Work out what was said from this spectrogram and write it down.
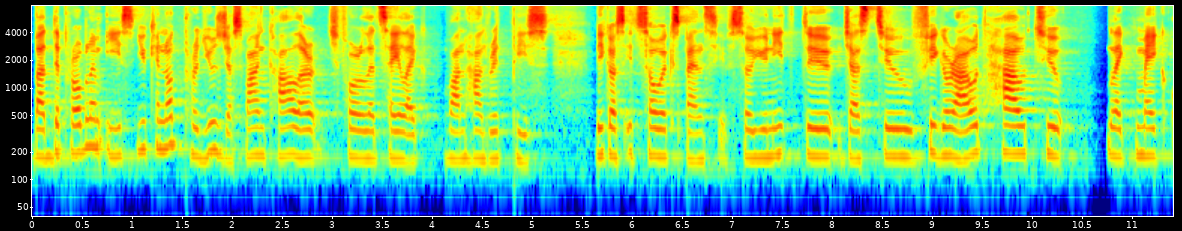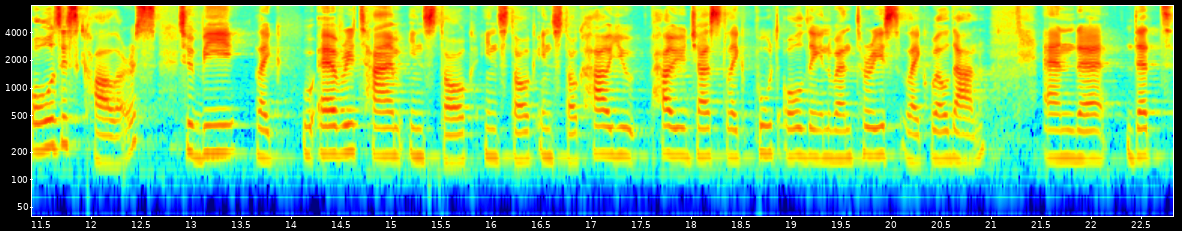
But the problem is you cannot produce just one color for let's say like 100 piece because it's so expensive. So you need to just to figure out how to like make all these colors to be like every time in stock in stock in stock how you how you just like put all the inventories like well done. And uh, that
